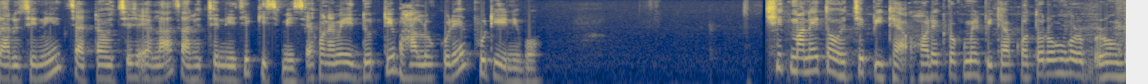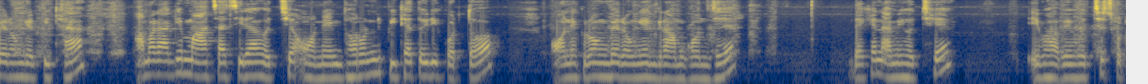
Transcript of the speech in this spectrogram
দারুচিনি, চারটা হচ্ছে এলাচ আর হচ্ছে নিয়েছি কিশমিশ। এখন আমি এই দুধটি ভালো করে ফুটিয়ে নিব। শীত মানেই তো হচ্ছে পিঠা। হরেক রকমের পিঠা, কত রঙ রং বেরঙের পিঠা। আমার আগে মা চাচিরা হচ্ছে অনেক ধরনের পিঠা তৈরি করত, অনেক রং বেরঙের গ্রামগঞ্জে। দেখেন আমি হচ্ছে এভাবে হচ্ছে ছোট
